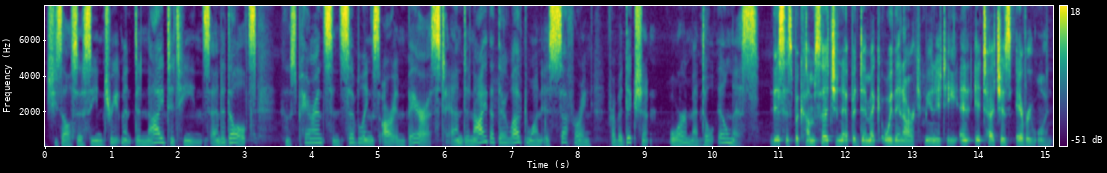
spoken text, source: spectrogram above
She's also seen treatment denied to teens and adults whose parents and siblings are embarrassed and deny that their loved one is suffering from addiction or mental illness. This has become such an epidemic within our community, and it touches everyone.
